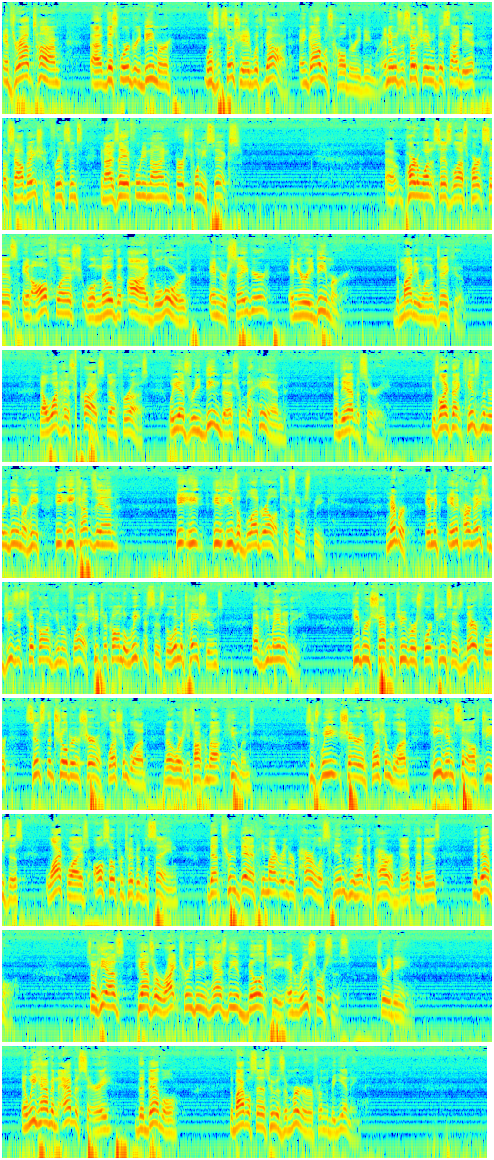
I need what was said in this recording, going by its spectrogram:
And throughout time, uh, this word Redeemer was associated with God, and God was called the Redeemer. And it was associated with this idea of salvation. For instance, in Isaiah 49, verse 26, uh, part of what it says, the last part says, And all flesh will know that I, the Lord, am your Savior and your Redeemer, the mighty one of Jacob. Now, what has Christ done for us? Well, He has redeemed us from the hand of the adversary. He's like that kinsman redeemer. He, he, he comes in, he, he, he's a blood relative, so to speak. Remember, in the incarnation, Jesus took on human flesh. He took on the weaknesses, the limitations of humanity. Hebrews chapter 2 verse 14 says, "Therefore, since the children share in flesh and blood, in other words, he's talking about humans, since we share in flesh and blood, he himself, Jesus, likewise also partook of the same, that through death he might render powerless him who had the power of death, that is, the devil." So he has he has a right to redeem. He has the ability and resources to redeem. And we have an adversary, the devil, the Bible says, who is a murderer from the beginning.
